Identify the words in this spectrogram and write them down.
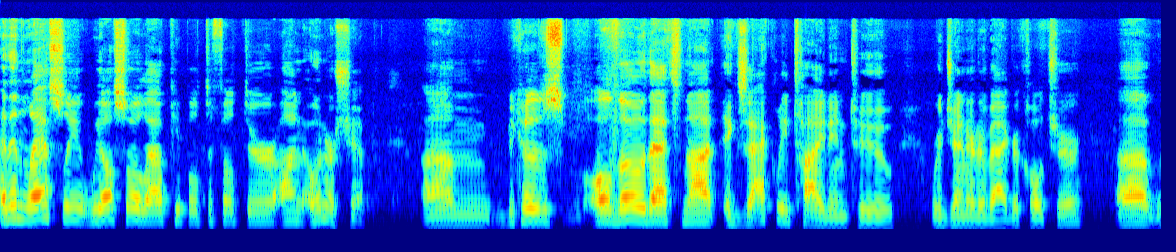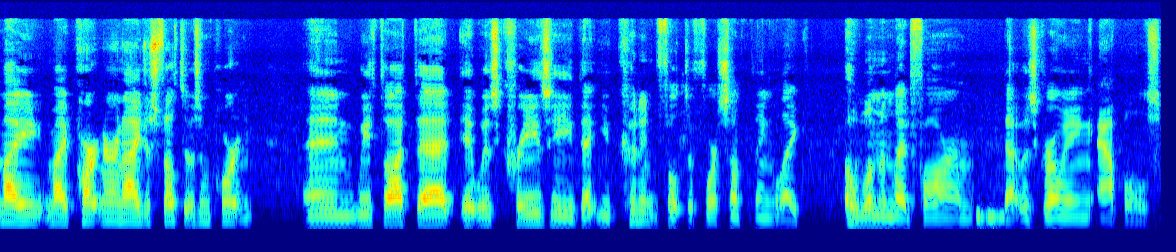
and then lastly, we also allow people to filter on ownership, um, because although that's not exactly tied into regenerative agriculture, uh, my my partner and I just felt it was important, and we thought that it was crazy that you couldn't filter for something like a woman-led farm mm-hmm. that was growing apples,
